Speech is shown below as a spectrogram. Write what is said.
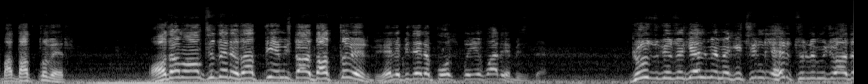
Ba tatlı ver. Adam altı tane tatlı yemiş daha tatlı verdi. Hele bir tane pos bıyık var ya bizde. Göz göze gelmemek için her türlü mücadele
